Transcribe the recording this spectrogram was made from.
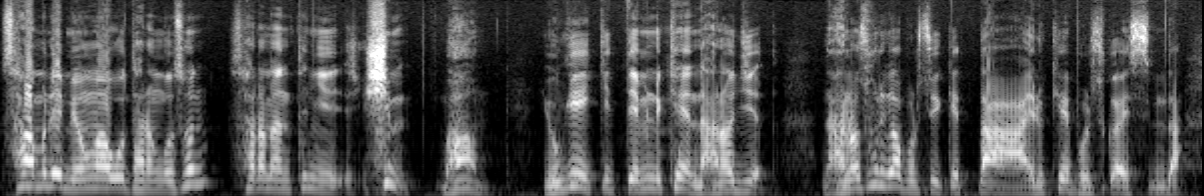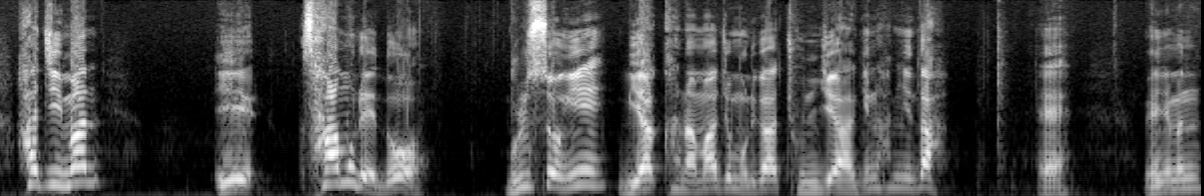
사물의 명하고 다른 것은 사람한테는 이 심, 마음 요게 있기 때문에 이렇게 나눠지 나눠 소리가 볼 수 있겠다 이렇게 볼 수가 있습니다. 하지만 이 사물에도 물성이 미약 하나마 좀 우리가 존재하기는 합니다. 예. 왜냐면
